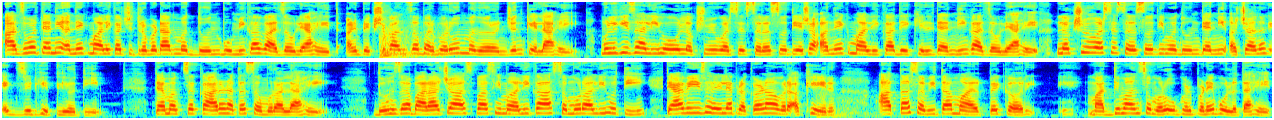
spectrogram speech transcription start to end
आजवर त्यांनी अनेक मालिका चित्रपटांमधून भूमिका गाजवल्या आहेत आणि प्रेक्षकांचं भरभरून मनोरंजन केलं आहे. मुलगी झाली हो लक्ष्मी वर्सेस सरस्वती अशा अनेक मालिका देखील त्यांनी गाजवल्या आहेत. लक्ष्मी वर्सेस सरस्वतीमधून त्यांनी अचानक एक्झिट घेतली होती. त्यामागचं कारण आता समोर आलं आहे. दोन हजार बाराच्या आसपास ही मालिका समोर आली होती त्यावेळी झालेल्या प्रकरणावर अखेर आता सविता मालपेकर माध्यमांसमोर उघडपणे बोलत आहेत.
